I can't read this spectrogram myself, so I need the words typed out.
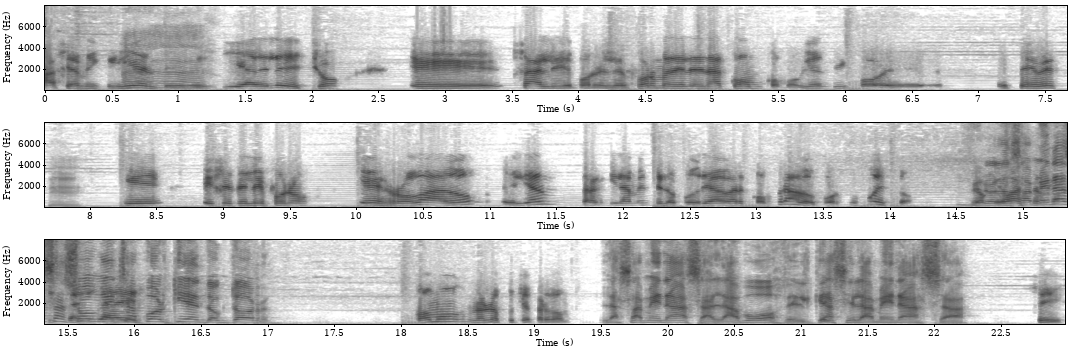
hacia mi cliente Ah. el día del hecho, eh, sale por el informe del ENACOM, como bien dijo eh, Esteves, Mm. que ese teléfono es robado. Elian tranquilamente lo podría haber comprado, por supuesto. Pero las amenazas son hechas es- por quién, doctor? ¿Cómo? No lo escuché, perdón. Las amenazas, la voz del que Sí. hace la amenaza, Sí.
